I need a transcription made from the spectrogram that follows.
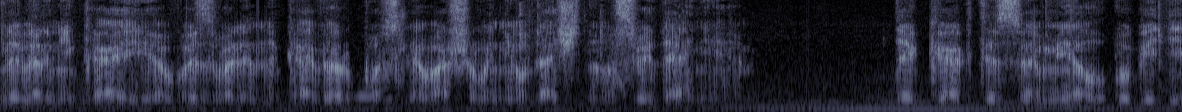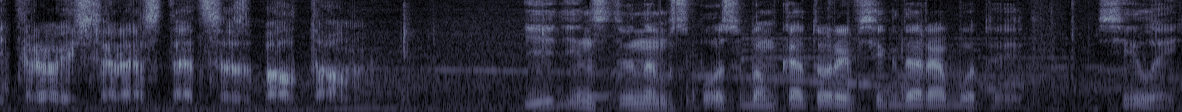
Наверняка ее вызвали на ковер после вашего неудачного свидания. Да как ты сумел убедить Ройса расстаться с болтом? Единственным способом, который всегда работает. Силой.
